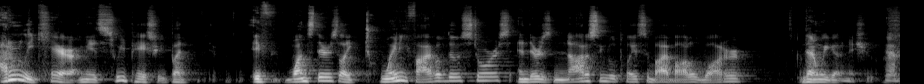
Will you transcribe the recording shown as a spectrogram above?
I don't really care. I mean, it's sweet pastry, but if once there's like 25 of those stores and there's not a single place to buy bottled water, then we got an issue. Yeah.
